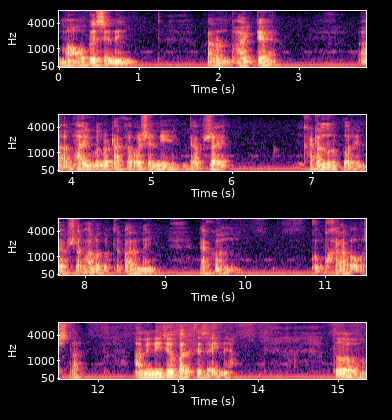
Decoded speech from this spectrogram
মাও বেঁচে নেই। কারণ ভাইটা ভাইগুলো টাকা পয়সা নিয়ে ব্যবসায় খাটানোর পরে ব্যবসা ভালো করতে পারে নাই। এখন খুব খারাপ অবস্থা। আমি নিজেও বাড়িতে যাই না। তো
